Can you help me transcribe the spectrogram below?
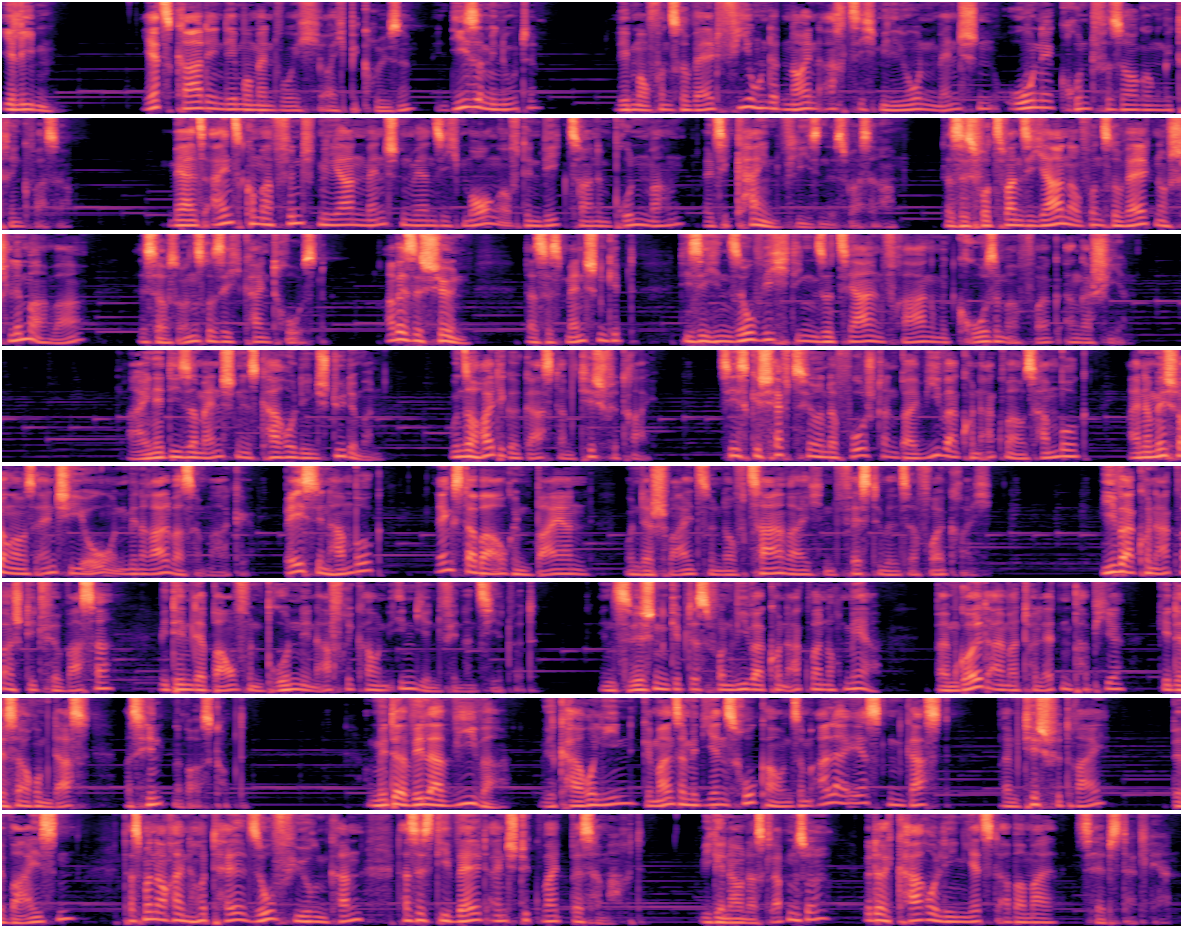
Ihr Lieben, jetzt gerade in dem Moment, wo ich euch begrüße, in dieser Minute leben auf unserer Welt 489 Millionen Menschen ohne Grundversorgung mit Trinkwasser. Mehr als 1,5 Milliarden Menschen werden sich morgen auf den Weg zu einem Brunnen machen, weil sie kein fließendes Wasser haben. Dass es vor 20 Jahren auf unserer Welt noch schlimmer war, ist aus unserer Sicht kein Trost. Aber es ist schön, dass es Menschen gibt, die sich in so wichtigen sozialen Fragen mit großem Erfolg engagieren. Eine dieser Menschen ist Caroline Stüdemann. Unser heutiger Gast am Tisch für drei. Sie ist geschäftsführender Vorstand bei Viva Con Aqua aus Hamburg, einer Mischung aus NGO und Mineralwassermarke. Based in Hamburg, längst aber auch in Bayern und der Schweiz und auf zahlreichen Festivals erfolgreich. Viva Con Aqua steht für Wasser, mit dem der Bau von Brunnen in Afrika und Indien finanziert wird. Inzwischen gibt es von Viva Con Aqua noch mehr. Beim Goldeimer Toilettenpapier geht es auch um das, was hinten rauskommt. Und mit der Villa Viva will Caroline gemeinsam mit Jens Rucker, unserem allerersten Gast beim Tisch für drei, beweisen, dass man auch ein Hotel so führen kann, dass es die Welt ein Stück weit besser macht. Wie genau das klappen soll, wird euch Caroline jetzt aber mal selbst erklären.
